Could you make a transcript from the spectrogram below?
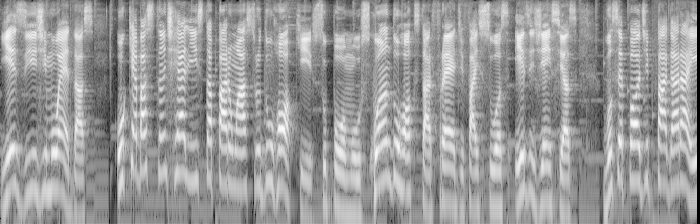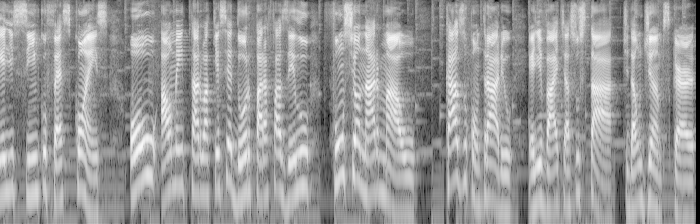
e exige moedas. O que é bastante realista para um astro do rock, supomos. Quando o Rockstar Fred faz suas exigências, você pode pagar a ele 5 Fast Coins ou aumentar o aquecedor para fazê-lo funcionar mal. Caso contrário, ele vai te assustar, te dar um jumpscare.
